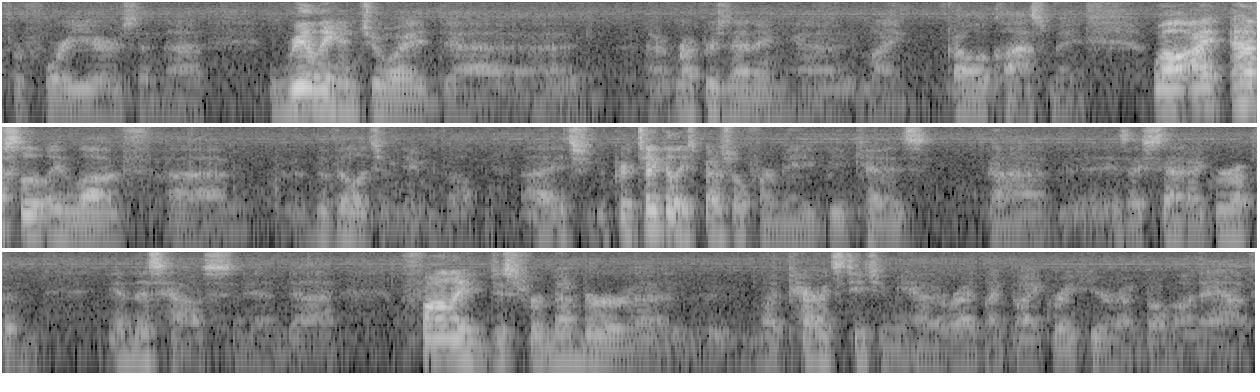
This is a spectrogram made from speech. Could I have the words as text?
for four years, and really enjoyed representing my fellow classmates. Well, I absolutely love the village of Newtonville. Uh, it's particularly special for me because, uh, as I said, I grew up in, in this house. And uh, finally, just remember uh, my parents teaching me how to ride my bike right here on Beaumont Ave,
